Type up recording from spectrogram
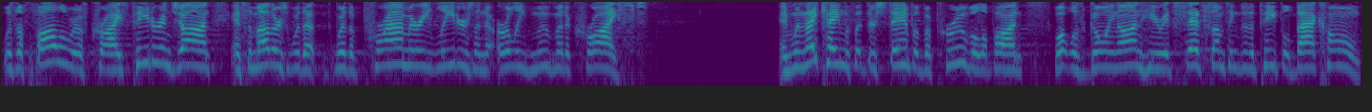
was a follower of Christ, Peter and John and some others were the, were the primary leaders in the early movement of Christ. And when they came to put their stamp of approval upon what was going on here, it said something to the people back home,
